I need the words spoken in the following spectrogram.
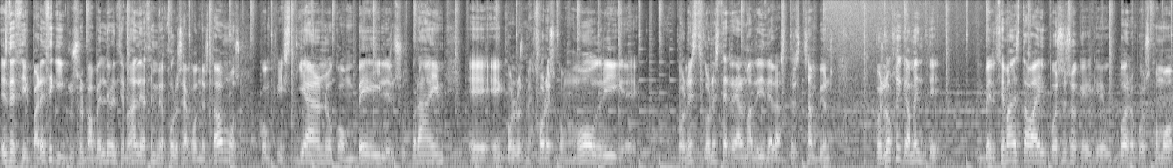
Es decir, parece que incluso el papel de Benzema le hacen mejor. O sea, cuando estábamos con Cristiano, con Bale en su prime, eh, eh, con los mejores, con Modric, eh, con, este, Real Madrid de las tres Champions, pues lógicamente Benzema estaba ahí, pues eso, que bueno, pues como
